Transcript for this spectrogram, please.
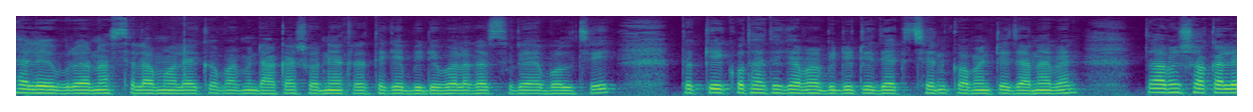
হ্যালো ইব্রান আসসালামু আলাইকুম। আমি ঢাকা সোনিয়াকড়া থেকে ভিডিও বলাগার সুরিয়া বলছি। তো কে কোথা থেকে আমার ভিডিওটি দেখছেন কমেন্টে জানাবেন। তো আমি সকালে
